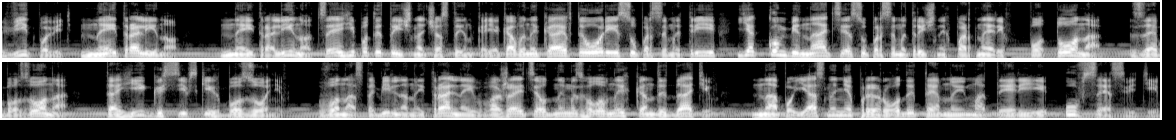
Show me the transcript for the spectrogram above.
Відповідь нейтраліно. Нейтраліно це гіпотетична частинка, яка виникає в теорії суперсиметрії як комбінація суперсиметричних партнерів фотона, зе-бозона та гіггсівських бозонів. Вона стабільна, нейтральна і вважається одним із головних кандидатів на пояснення природи темної матерії у всесвіті.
